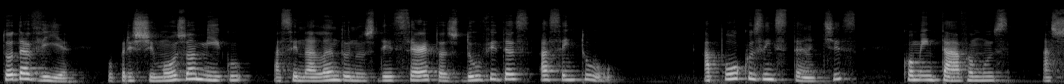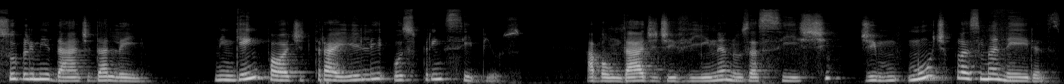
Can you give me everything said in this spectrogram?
todavia, o prestimoso amigo, assinalando-nos de certo as dúvidas, acentuou. Há poucos instantes, comentávamos a sublimidade da lei. Ninguém pode trair-lhe os princípios. A bondade divina nos assiste de múltiplas maneiras,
